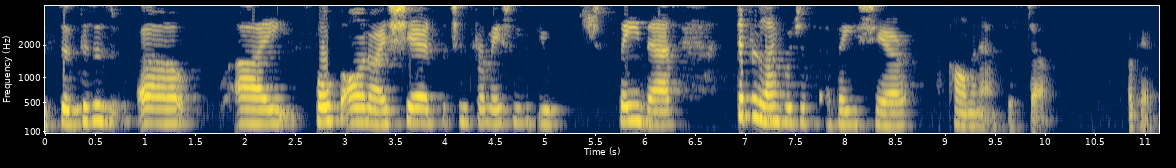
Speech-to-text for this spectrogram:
so this is, uh, I spoke on or I shared such information with you say that different languages, they share a common ancestor. Okay.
